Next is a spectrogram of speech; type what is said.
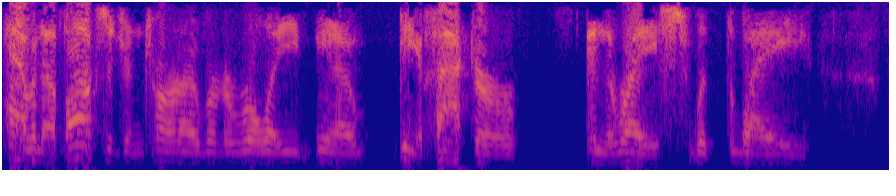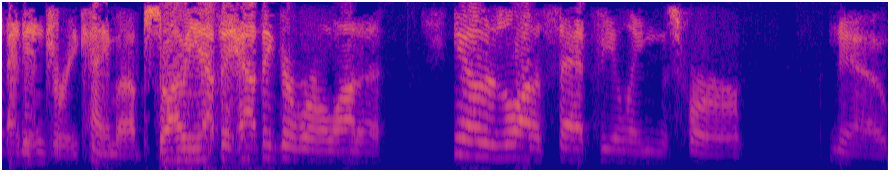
have enough oxygen turnover to really, you know, be a factor in the race with the way that injury came up. So I mean, I think I think there were a lot of you know, there's a lot of sad feelings for, you know,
